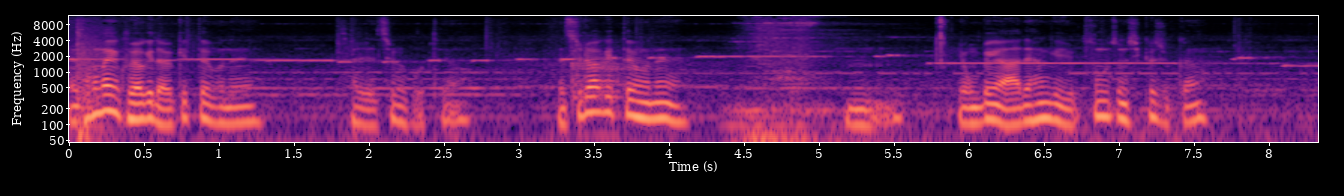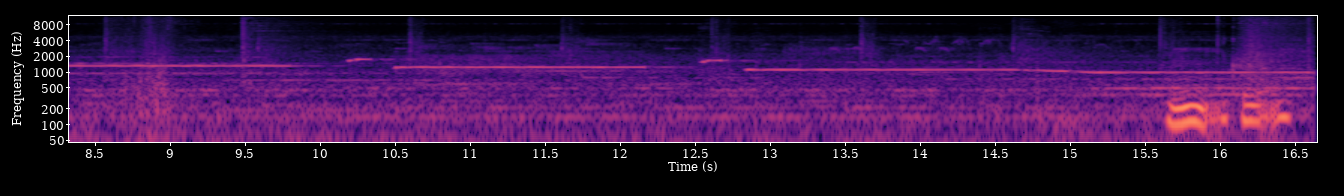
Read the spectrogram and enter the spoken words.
네, 상당히 구역이 넓기 때문에 잘 예측을 못해요. 네, 치료하기 때문에 음, 용병의 아대 한개 육성 좀 시켜줄까? 음, 그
